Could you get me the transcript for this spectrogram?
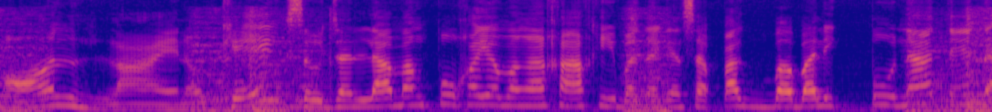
online. Okay? So, dyan lamang po kayo mga kakibat hanggang sa pagbabalik po natin.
